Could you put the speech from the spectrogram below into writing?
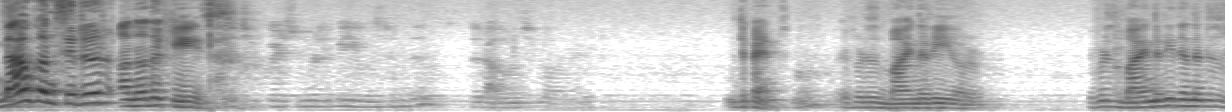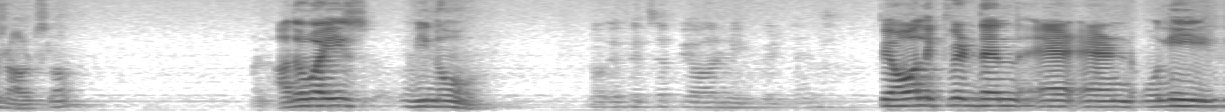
Now consider another case. Which equation will be used in this? The Raoult's law. Depends, no? If it is binary or if it is binary, then it is Raoult's law. Otherwise, we know No, if it's a pure liquid then. pure liquid then and only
